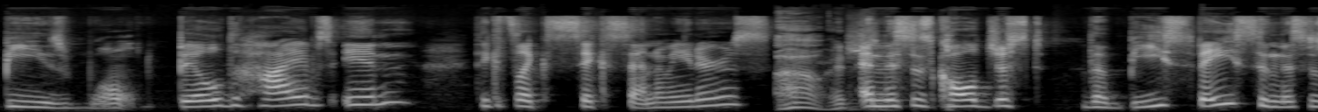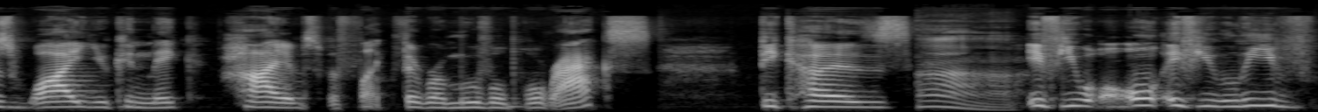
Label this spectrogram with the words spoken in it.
bees won't build hives in. I think it's like six centimeters. Oh, interesting. And this is called just the bee space. And this is why you can make hives with like the removable racks. Because ah, if you o- if you leave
